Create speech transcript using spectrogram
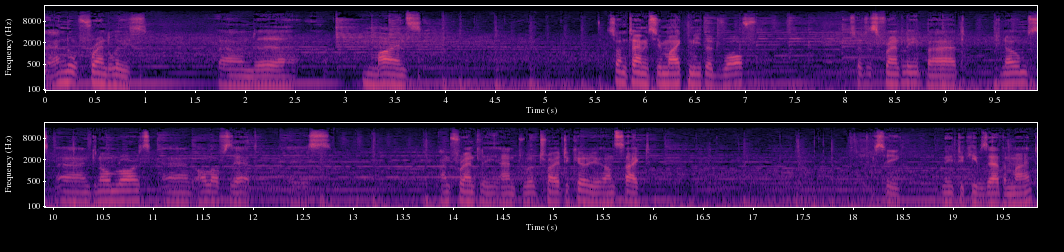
Are no friendlies and uh, mines. Sometimes you might meet a dwarf that is friendly, but gnomes and gnome lords and all of that is unfriendly and will try to kill you on sight. So you need to keep that in mind.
